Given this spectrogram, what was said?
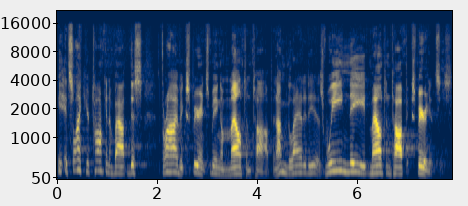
It's like you're talking about this Thrive experience being a mountaintop, and I'm glad it is. We need mountaintop experiences.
